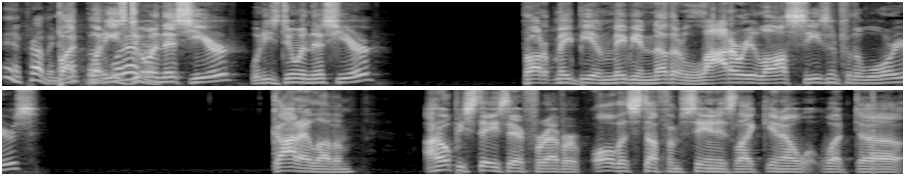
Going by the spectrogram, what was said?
Yeah, probably But, not. what he's doing this year, what he's doing this year, thought it may be maybe another lottery loss season for the Warriors. God, I love him. I hope he stays there forever. All this stuff I'm seeing is like, you know, what uh,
